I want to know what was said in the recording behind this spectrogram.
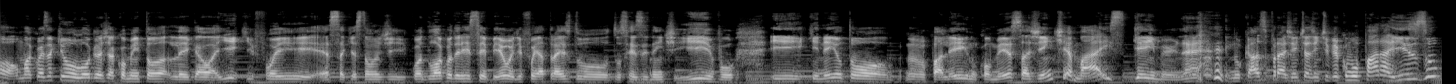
Ó, uma coisa que o Logan já comentou legal aí, que foi essa questão de quando logo quando ele recebeu, ele foi atrás do, dos Resident Evil e que nem eu tô eu falei no começo, a gente é mais gamer, né? No caso pra gente a gente vê como o paraíso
